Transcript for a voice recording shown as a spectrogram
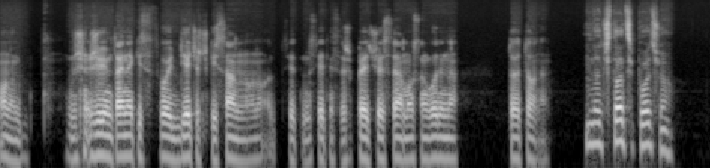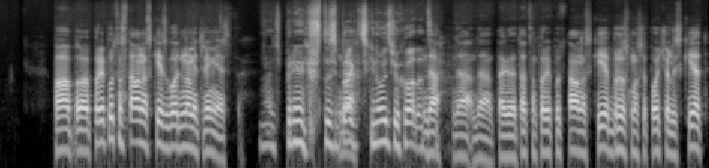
ono, živim taj neki svoj dječački san, ono, sjetim se 5, 6, 7, 8 godina, to je to, ne. Znači, tad si počeo? Pa, prvi put sam stao na ski s godinom i tri mjeseca. Znači, prije što si praktički naučio hodati. Da, da, da, tako da tad sam prvi put stao na skije, brzo smo se počeli skijat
